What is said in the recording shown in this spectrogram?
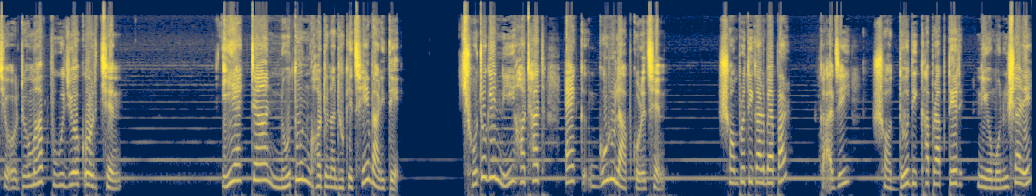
ছোট মা পুজো করছেন। এই একটা নতুন ঘটনা ঢুকেছে বাড়িতে। ছোট গিন্নি হঠাৎ এক গুরু লাভ করেছেন। সম্প্রতিকার ব্যাপার, কাজেই সদ্য দীক্ষাপ্রাপ্তের নিয়ম অনুসারে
